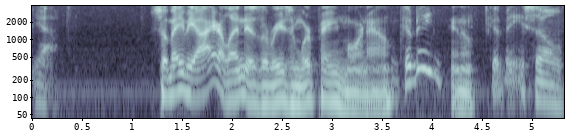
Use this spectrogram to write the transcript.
Yeah. So maybe Ireland is the reason we're paying more now. Could be. You know, Could be. So,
